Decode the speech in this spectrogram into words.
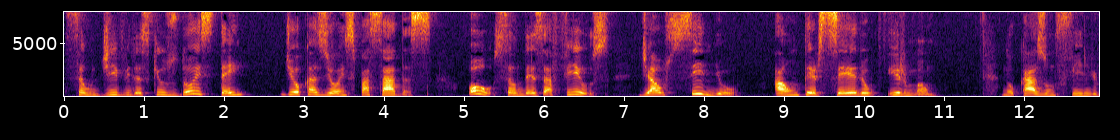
são dívidas que os dois têm de ocasiões passadas, ou são desafios de auxílio a um terceiro irmão, no caso, um filho.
